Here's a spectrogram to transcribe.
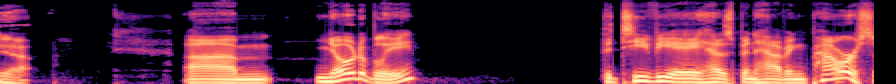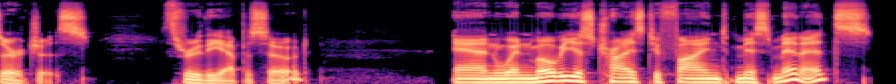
Yeah, Um, notably, the TVA has been having power surges through the episode. And when Mobius tries to find Miss Minutes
